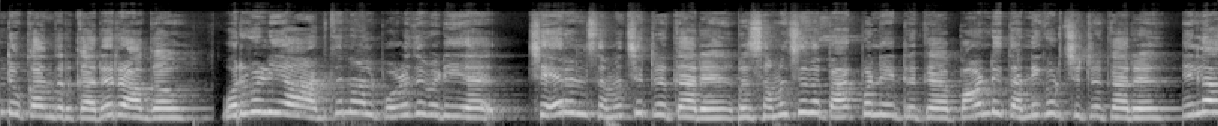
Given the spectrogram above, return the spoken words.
புலம்பிட்டு உட்காந்துருக்காரு ராகவ். ஒரு வழியா அடுத்த நாள் பொழுது விடிய சேரன் சமைச்சிட்டு இருக்காரு அவர் சமைச்சதை பேக் பண்ணிட்டு இருக்க பாண்டி தண்ணி குடிச்சிட்டு இருக்காரு நிலா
